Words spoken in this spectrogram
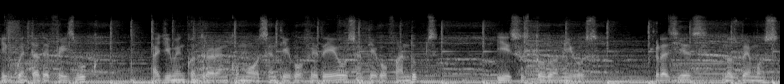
y cuenta de Facebook. Allí me encontrarán como Santiago Fede o Santiago Fandups. Y eso es todo amigos. Gracias, nos vemos.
